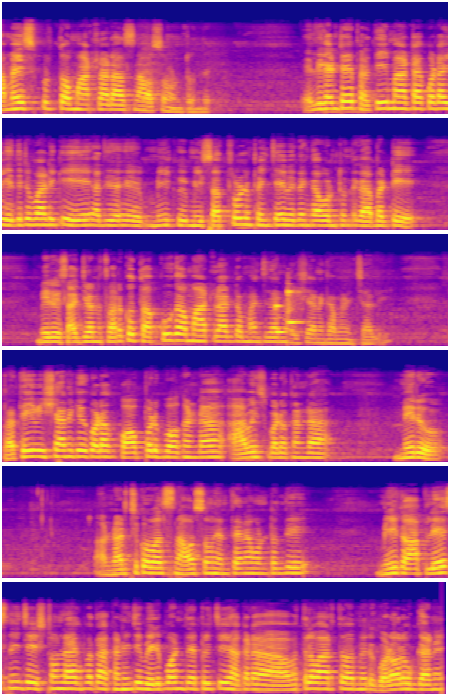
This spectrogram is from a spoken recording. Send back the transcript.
సమయస్ఫూర్తితో మాట్లాడాల్సిన అవసరం ఉంటుంది. ఎందుకంటే ప్రతి మాట కూడా ఎదుటివాడికి అది మీకు మీ శత్రువులను పెంచే విధంగా ఉంటుంది కాబట్టి మీరు సాధ్యమైనంత వరకు తక్కువగా మాట్లాడడం మంచిదన్న విషయాన్ని గమనించాలి. ప్రతి విషయానికి కూడా కోప్పడిపోకుండా ఆవేశపడకుండా మీరు నడుచుకోవాల్సిన అవసరం ఎంతైనా ఉంటుంది. మీకు ఆ ప్లేస్ నుంచి ఇష్టం లేకపోతే అక్కడి నుంచి వెళ్ళిపోండి తెప్పించి అక్కడ అవతల వారితో మీరు గొడవలకు కానీ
